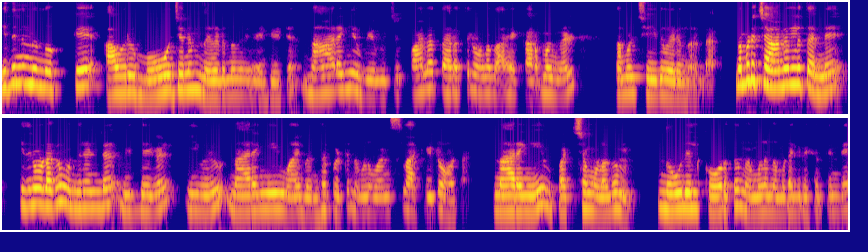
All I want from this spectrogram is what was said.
ഇതിൽ നിന്നൊക്കെ ആ ഒരു മോചനം നേടുന്നതിന് വേണ്ടിയിട്ട് നാരങ്ങ ഉപയോഗിച്ച് പല തരത്തിലുള്ളതായ കർമ്മങ്ങൾ നമ്മൾ ചെയ്തു വരുന്നുണ്ട്. നമ്മുടെ ചാനലിൽ തന്നെ ഇതിനോടകം ഒന്ന് രണ്ട് വിദ്യകൾ ഈ ഒരു നാരങ്ങയുമായി ബന്ധപ്പെട്ട് നമ്മൾ മനസ്സിലാക്കിയിട്ടുമുണ്ട് നാരങ്ങയും പച്ചമുളകും നൂലിൽ കോർത്ത് നമ്മൾ നമ്മുടെ ഗൃഹത്തിന്റെ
